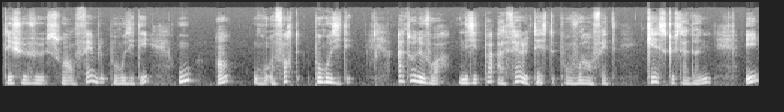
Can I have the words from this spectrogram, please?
tes cheveux soient en faible porosité ou en, forte porosité. À toi de voir, n'hésite pas à faire le test pour voir en fait qu'est-ce que ça donne et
